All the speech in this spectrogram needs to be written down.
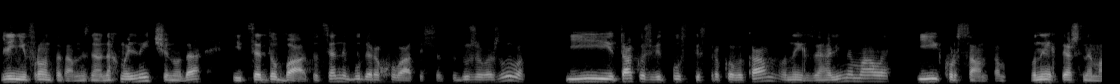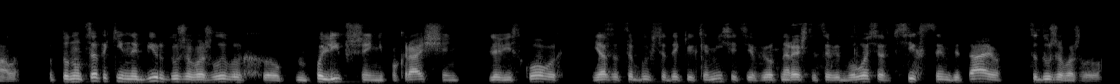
з лінії фронту, там не знаю, на Хмельниччину, да і це доба, то це не буде рахуватися. Це дуже важливо. І також відпустки строковикам вони їх взагалі не мали, і курсантам вони їх теж не мали. Тобто, ну це такий набір дуже важливих е, поліпшень, покращень для військових. Я за це бився декілька місяців, і от нарешті це відбулося. Всіх з цим вітаю. Це дуже важливо.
